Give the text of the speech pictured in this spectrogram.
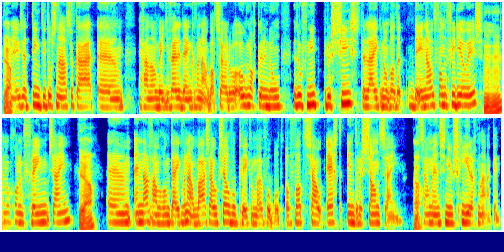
Ja. Nee, je zet tien titels naast elkaar. ehm, en gaan dan een beetje verder denken van... nou, wat zouden we ook nog kunnen doen? Het hoeft niet precies te lijken op wat de inhoud van de video is. Mhm. Het kan ook gewoon een frame zijn. Ja. Ehm, en dan gaan we gewoon kijken van... nou, waar zou ik zelf op klikken bijvoorbeeld? Of wat zou echt interessant zijn? Ja. Wat zou mensen nieuwsgierig maken?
